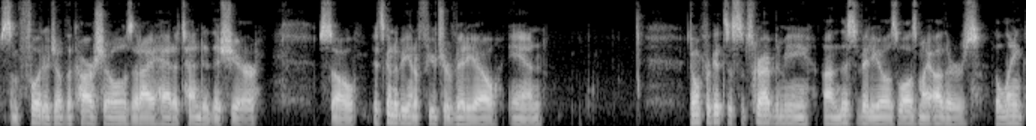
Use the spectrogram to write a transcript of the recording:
some footage of the car shows that I had attended this year. So it's going to be in a future video and don't forget to subscribe to me on this video as well as my others. The link,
